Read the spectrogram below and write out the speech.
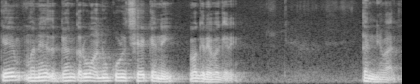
કે મને અભ્યંગ કરવું અનુકૂળ છે કે નહીં, વગેરે વગેરે. ધન્યવાદ.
